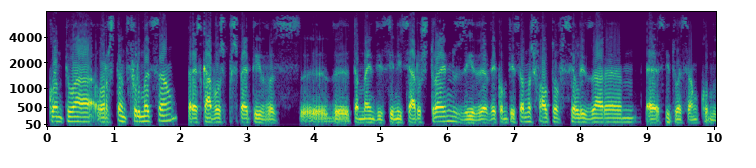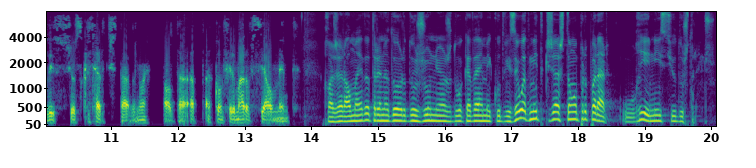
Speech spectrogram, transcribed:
Quanto à, ao restante formação, parece que há boas perspectivas uh, de, também de se iniciar os treinos e de haver competição, mas falta oficializar a, a situação, como disse o Sr. Secretário de Estado, não é? Falta a, a, confirmar oficialmente. Roger Almeida, treinador dos Júniores do Académico de Viseu, admite que já estão a preparar o reinício dos treinos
